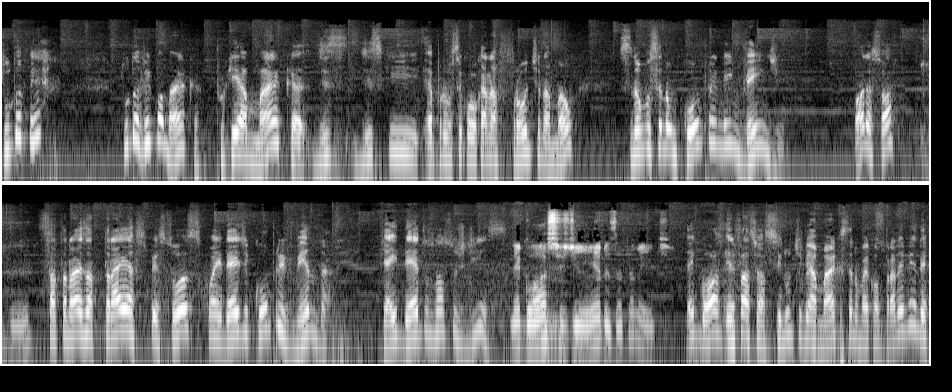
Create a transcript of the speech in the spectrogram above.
Tudo a ver. Tudo a ver com a marca. Porque a marca diz, diz que é para você colocar na fronte na mão, senão você não compra e nem vende. Olha só. Uhum. Satanás atrai as pessoas com a ideia de compra e venda. Que é a ideia dos nossos dias. Negócios, dinheiro, exatamente. Negócio. Ele fala assim, ó, se não tiver a marca, você não vai comprar nem vender.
